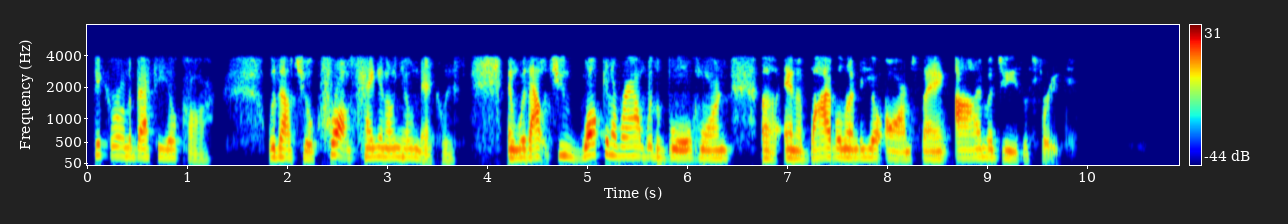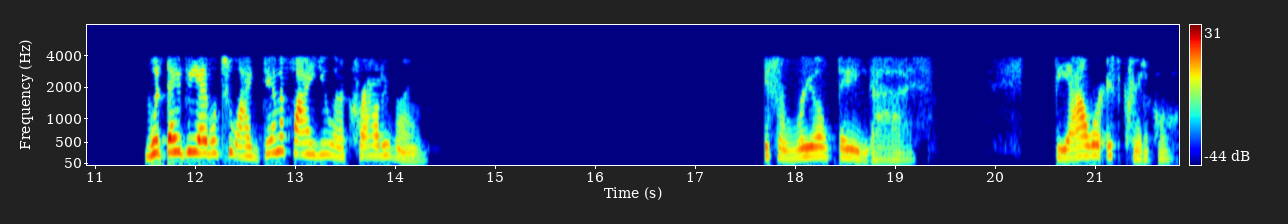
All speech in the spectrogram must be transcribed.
sticker on the back of your car? Without your cross hanging on your necklace, and without you walking around with a bullhorn uh, and a Bible under your arm saying, I'm a Jesus freak? Would they be able to identify you in a crowded room? It's a real thing, guys. The hour is critical.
